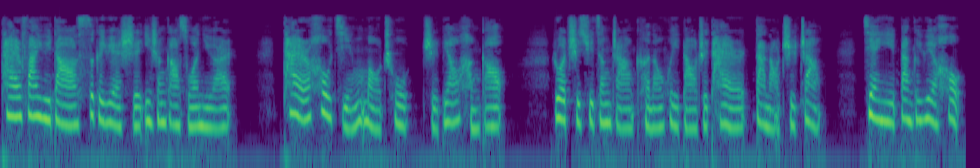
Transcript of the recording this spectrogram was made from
胎儿发育到四个月时，医生告诉我女儿，胎儿后颈某处指标很高，若持续增长，可能会导致胎儿大脑智障，建议半个月后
